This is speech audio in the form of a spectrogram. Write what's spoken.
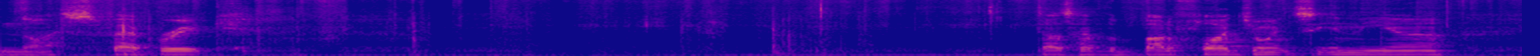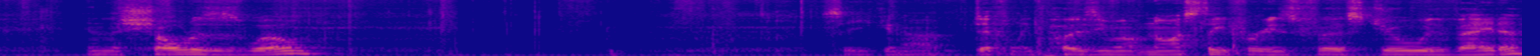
Nice fabric. Does have the butterfly joints in the uh, in the shoulders as well. So you can uh, definitely pose him up nicely for his first duel with Vader.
